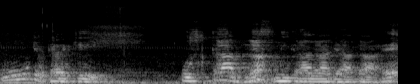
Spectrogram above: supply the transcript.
कूट करके उसका रस निकाला जाता है,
